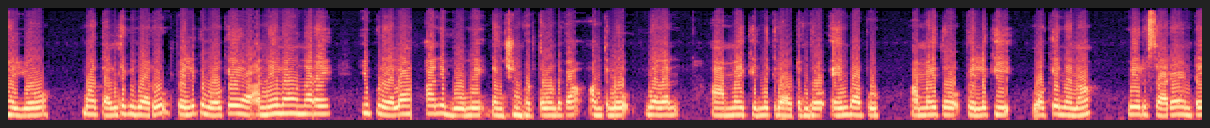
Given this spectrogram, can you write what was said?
అయ్యో మా తల్లికి గారు పెళ్ళికి ఓకే అనేలా ఉన్నారే ఇప్పుడు ఎలా? అని భూమి టెన్షన్ పడుతూ ఉండగా అంతలో గగన్ ఆ అమ్మాయి కిందకి రావడంతో ఏం బాబు? అమ్మాయితో పెళ్ళికి ఓకేనా మీరు సరే అంటే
